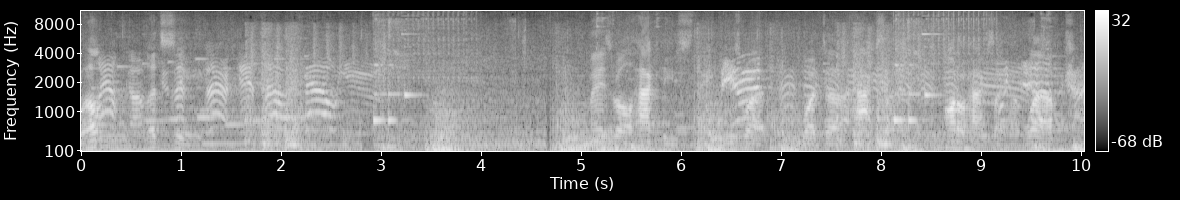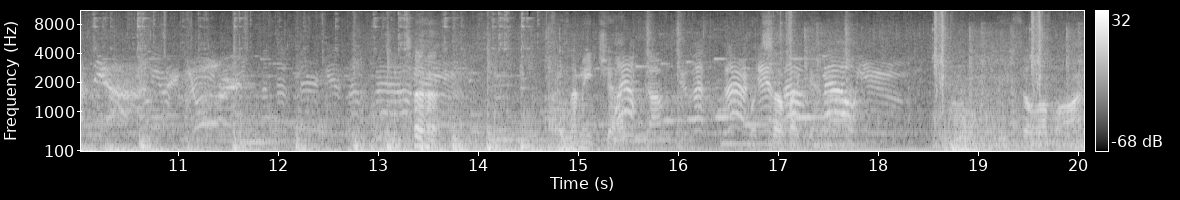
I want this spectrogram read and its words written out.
Well, let's see. May as well hack these things. These what what uh, hacks, I, auto hacks I have left. Alright, let me check what stuff I can uh, refill up on.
